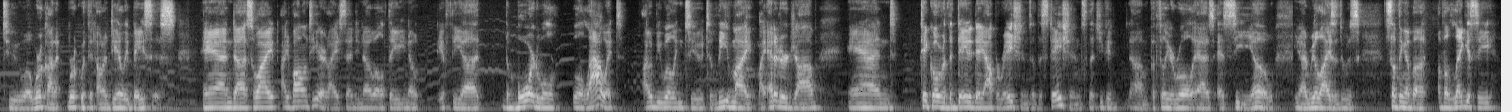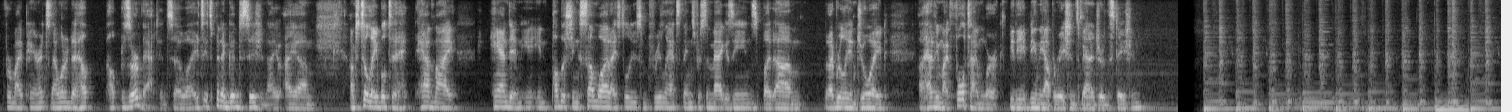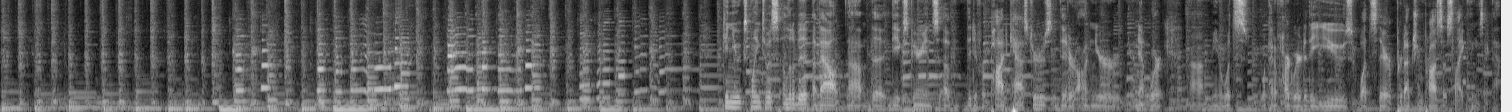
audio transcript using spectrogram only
to uh, work on it, work with it on a daily basis. And uh, so I, I volunteered. I said, you know, well, if the you know if the uh, the board will will allow it, I would be willing to to leave my my editor job and take over the day-to-day operations of the station so that you could um, fulfill your role as as CEO. You know, I realized it was something of a of a legacy for my parents, and I wanted to help help preserve that. And so uh, it's it's been a good decision. I, I um, I'm still able to have my hand in, in, in publishing somewhat. I still do some freelance things for some magazines, but um, but I've really enjoyed uh, having my full time work be the being the operations manager of the station. Can you explain to us a little bit about um, the the experience of the different podcasters that are on your your network? Um, you know, what's what kind of hardware do they use? What's their production process like? Things like that.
